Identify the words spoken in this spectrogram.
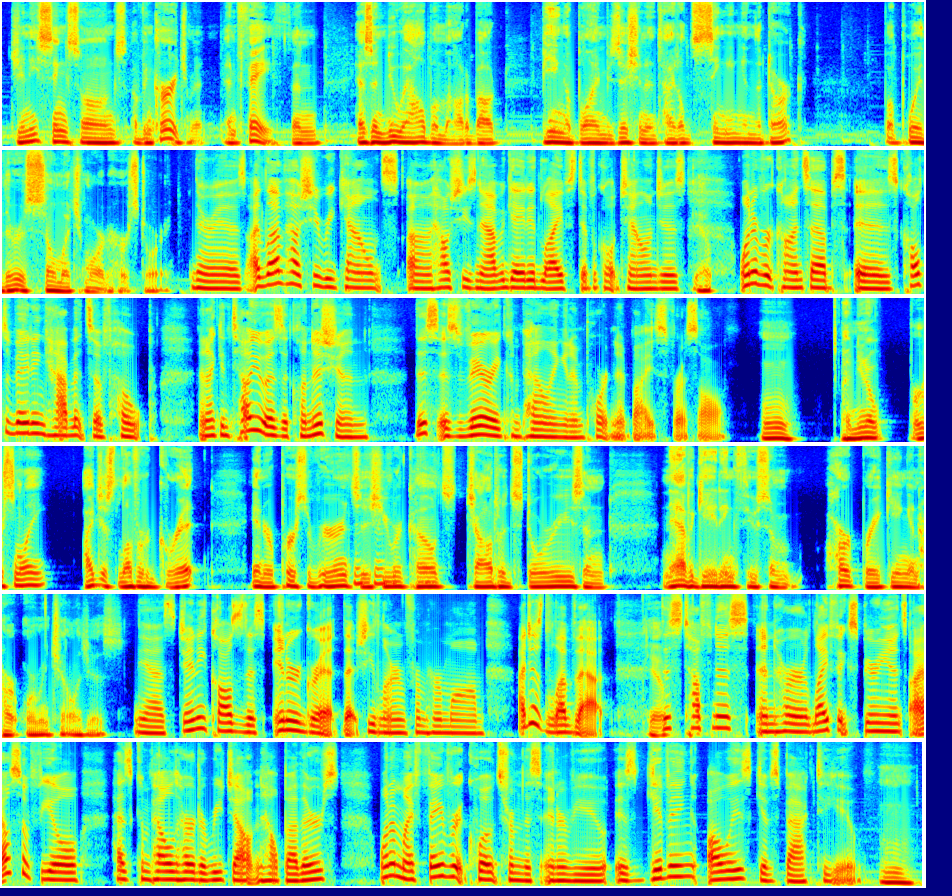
Ginny sings songs of encouragement and faith and has a new album out about being a blind musician entitled Singing in the Dark. But boy, there is so much more to her story. There is. I love how she recounts uh, how she's navigated life's difficult challenges. Yep. One of her concepts is cultivating habits of hope. And I can tell you as a clinician, this is very compelling and important advice for us all. Mm. And you know, personally, I just love her grit and her perseverance as she recounts childhood stories and navigating through some heartbreaking and heartwarming challenges. Yes, Ginny calls this inner grit that she learned from her mom. I just love that. Yeah. This toughness and her life experience, I also feel has compelled her to reach out and help others. One of my favorite quotes from this interview is Giving always gives back to you. Mm.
